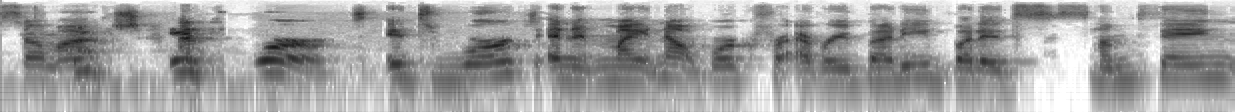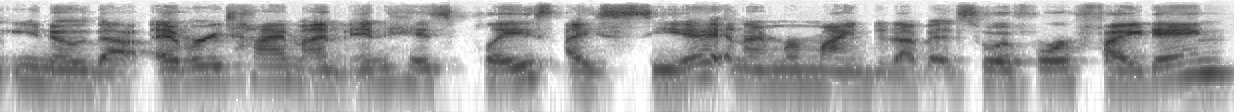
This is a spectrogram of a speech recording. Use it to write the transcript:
so much. It's, it's worked. It's worked and it might not work for everybody, but it's something, you know, that every time I'm in his place, I see it and I'm reminded of it. So if we're fighting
